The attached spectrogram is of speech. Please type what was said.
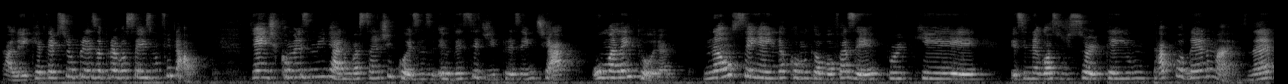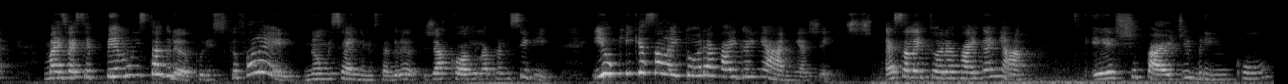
Falei que ia ter surpresa pra vocês no final. Gente, como eles me enviaram bastante coisas, eu decidi presentear uma leitora. Não sei ainda como que eu vou fazer, porque esse negócio de sorteio não tá podendo mais, né? Mas vai ser pelo Instagram, por isso que eu falei. Não me segue no Instagram? Já corre lá pra me seguir. E o que, que essa leitora vai ganhar, minha gente? Essa leitora vai ganhar este par de brinco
